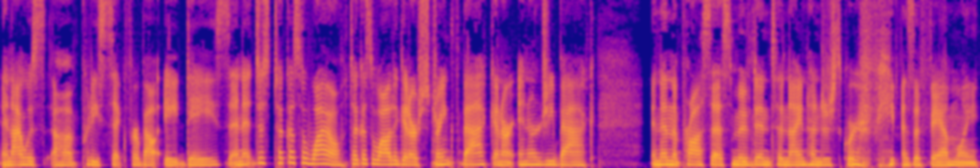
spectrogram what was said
And I was uh, pretty sick for about eight days. And it just took us a while. It took us a while to get our strength back and our energy back. And in the process, moved into 900 square feet as a family.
